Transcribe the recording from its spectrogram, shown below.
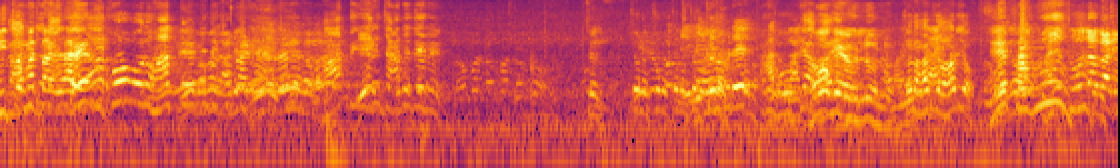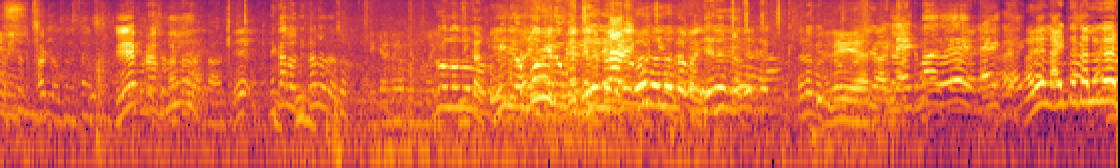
हिचो मत अरे रुको और हाथ दे दे देखो गाड़ी हाथ दे जाने दे रहे। चलो चलो चलो चलो चलो। हो गया लो लो। चलो हट जाओ हट जाओ। हे प्रभु। हे प्रभु। निकालो निकालो लो लो लो ये लोगो लाइट मार लाइट अरे लाईट तर चालू कर।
